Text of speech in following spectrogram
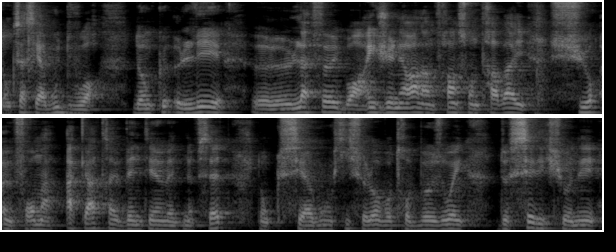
Donc ça c'est à vous de voir. Donc les euh, la feuille, bon en général en France on travaille sur un format A4, 21-29-7. Donc c'est à vous aussi selon votre besoin de sélectionner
